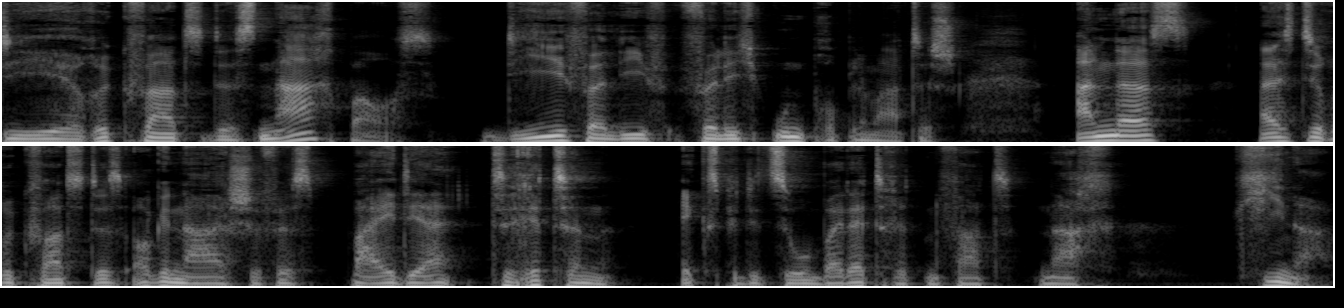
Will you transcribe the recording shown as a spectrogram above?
Die Rückfahrt des Nachbaus, die verlief völlig unproblematisch. Anders als die Rückfahrt des Originalschiffes bei der dritten Expedition, bei der dritten Fahrt nach China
